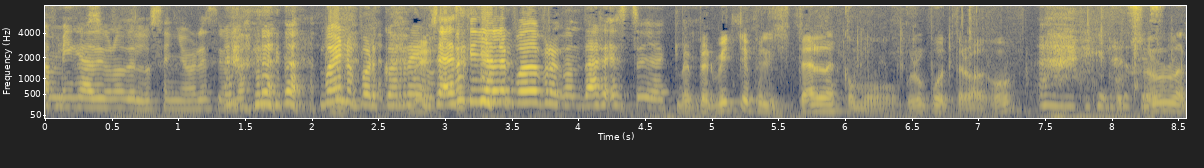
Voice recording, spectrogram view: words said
amiga de uno de los señores. De bueno, por correo. o sea, es que ya le puedo preguntar esto ya. ¿Me permite felicitarla como grupo de trabajo? son,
